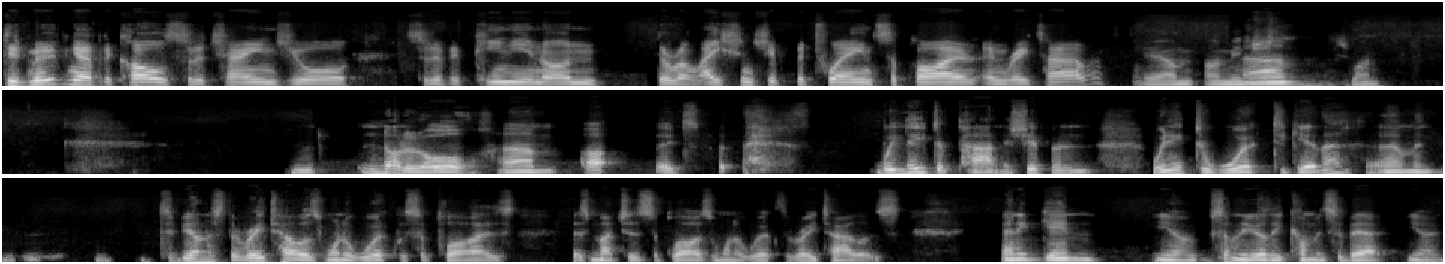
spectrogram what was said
Did moving over to Coles sort of change your sort of opinion on the relationship between supplier and retailer? Yeah, I'm, I'm interested um, in this one. N- not at all. Um, I, it's we need to partnership and we need to work together. Um, and to be honest, the retailers want to work with suppliers as much as suppliers want to work with retailers. And again, you know, some of the early comments about, you know,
